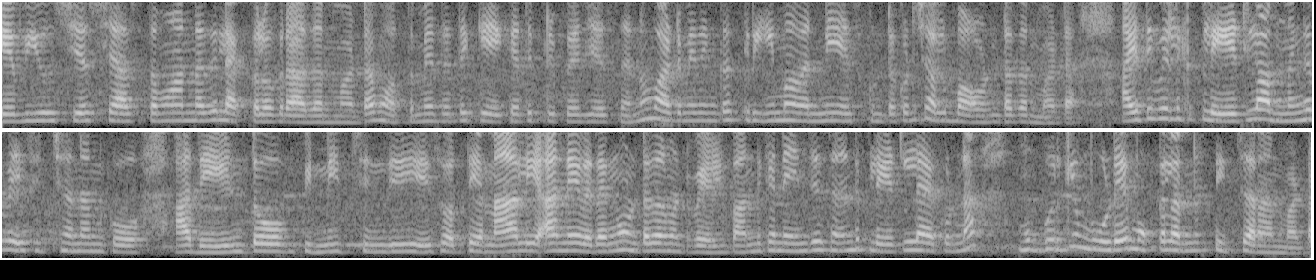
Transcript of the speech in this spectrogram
ఏవి యూజ్ చేసి చేస్తామో అన్నది లెక్కలోకి రాదనమాట మొత్తం మీద అయితే కేక్ అయితే ప్రిపేర్ చేశాను. వాటి మీద ఇంకా క్రీమ్ అవన్నీ వేసుకుంటే కూడా చాలా బాగుంటుంది అనమాట అయితే వీళ్ళకి ప్లేట్లో అందంగా వేసి ఇచ్చాను అనుకో అదేంటో పిన్ని ఇచ్చింది సో తినాలి అనే విధంగా ఉంటుంది అనమాట వీళ్ళతో. అందుకని ఏం చేశానంటే ప్లేట్లు లేకుండా ముగ్గురికి మూడే ముక్కలు అన్నట్టు ఇచ్చారనమాట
